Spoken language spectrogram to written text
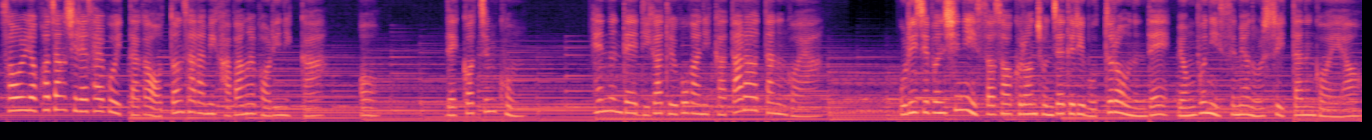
서울역 화장실에 살고 있다가 어떤 사람이 가방을 버리니까 어, 내 거 찜콩 했는데 네가 들고 가니까 따라왔다는 거야. 우리 집은 신이 있어서 그런 존재들이 못 들어오는데 명분이 있으면 올 수 있다는 거예요.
